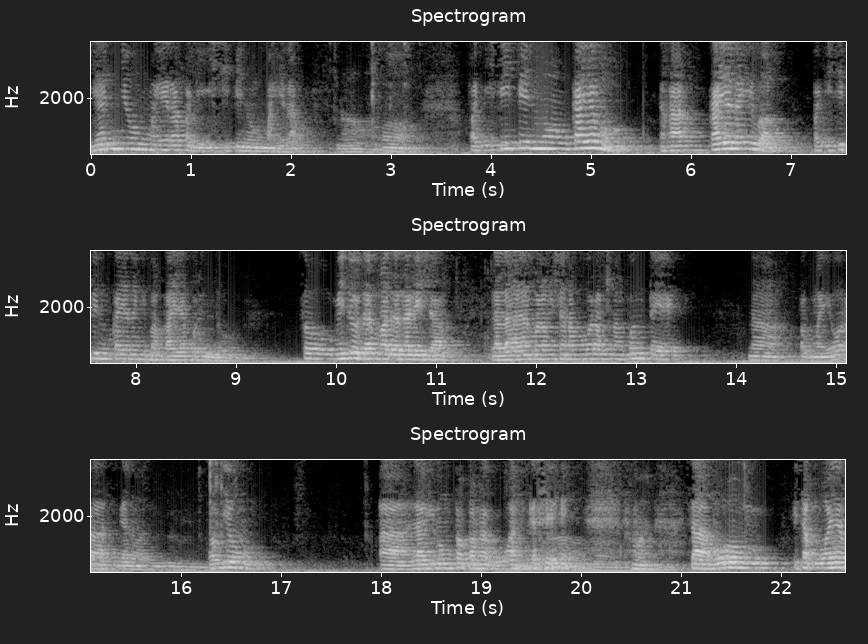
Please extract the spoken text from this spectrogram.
Yan yung mahirap pag-iisipin mong mahirap. No. Oh. Pag-isipin mo kaya mo, naka, kaya ng iba, pag-isipin mo kaya ng iba, kaya ko rin to. So, medyo da- madadali siya. Lalaanan mo lang siya ng oras ng konti na pag may oras, gano'n. Huwag yung ah, lagi mong papangakuan kasi sa buong isang buwan niya,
